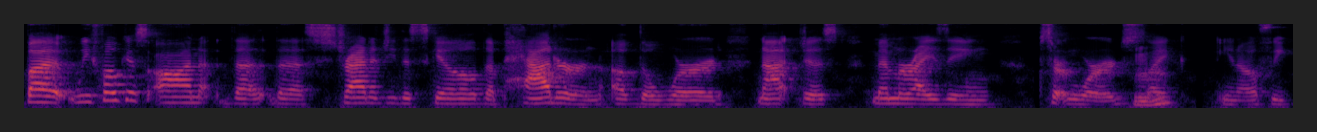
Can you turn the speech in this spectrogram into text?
but we focus on the the strategy, the skill, the pattern of the word, not just memorizing certain words. Mm-hmm. Like you know, if we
